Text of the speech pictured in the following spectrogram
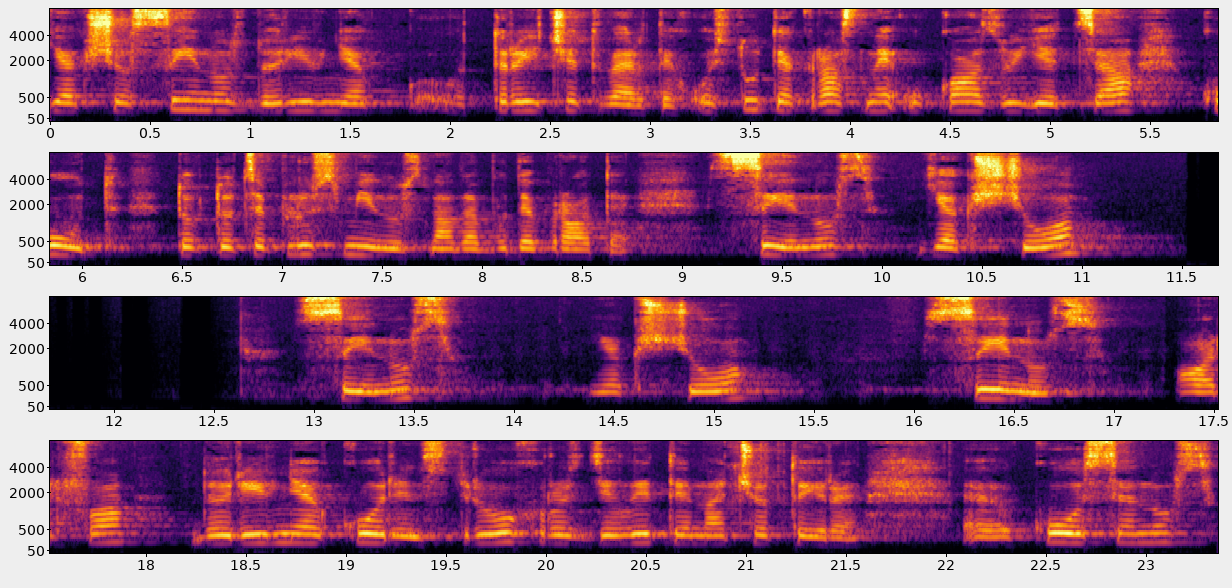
якщо синус дорівнює 3 четвертих. Ось тут якраз не указується кут, тобто це плюс-мінус треба буде брати. Синус, якщо синус, якщо синус альфа дорівнює корінь з 3 розділити на 4. Е, Косинус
